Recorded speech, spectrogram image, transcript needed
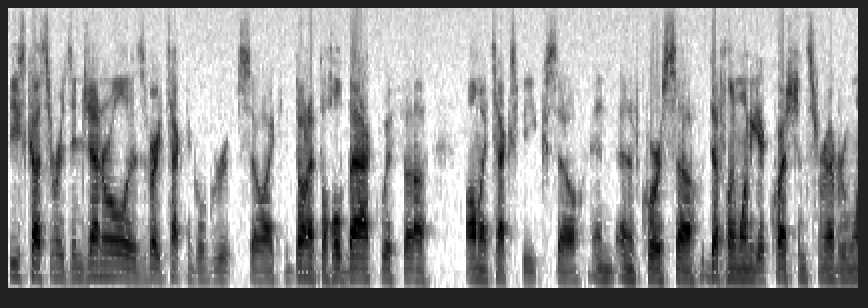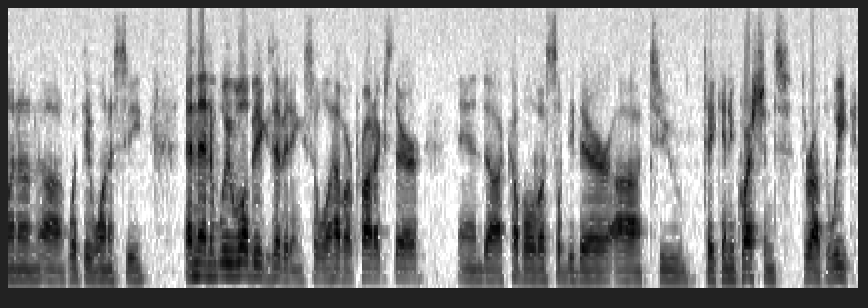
these customers in general is a very technical group, so I don't have to hold back with uh, all my tech speak. So, and, and of course, uh, definitely want to get questions from everyone on uh, what they want to see. And then we will be exhibiting, so we'll have our products there, and a couple of us will be there to take any questions throughout the week.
